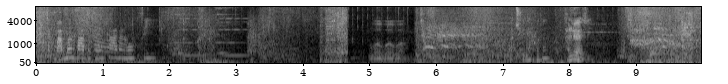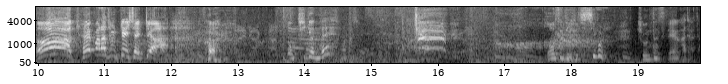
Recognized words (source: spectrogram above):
살짝 맛만 봐도 될까나 혹시 뭐뭐뭐 맞추긴 했거든? 달려야지. 아! 개 빨아줄게 이 새끼야. 똥 튀겼네? 어스 뒤에 씨발. 존나 세 내가 가자 가자.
